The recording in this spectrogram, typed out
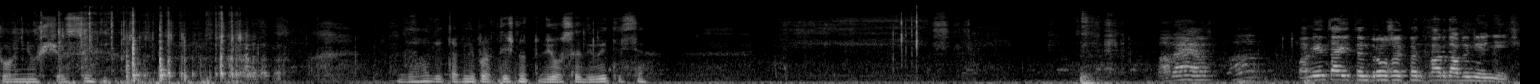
чорнюще все. Взагалі так непрактично тут його все дивитися. Paweł! Pamiętaj ten drążek pętharda wymienić.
